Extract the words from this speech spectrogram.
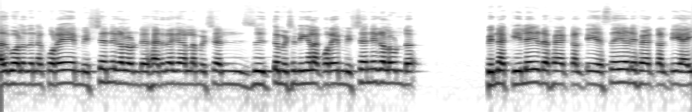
അതുപോലെ തന്നെ കുറേ മിഷനുകളുണ്ട്. ഹരിത കേരള മിഷൻ ശുചിത്വ മിഷൻ ഇങ്ങനെ കുറേ മിഷനുകളുണ്ട്. പിന്നെ കിലയുടെ ഫാക്കൽറ്റി എസ് ഐയുടെ faculty I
